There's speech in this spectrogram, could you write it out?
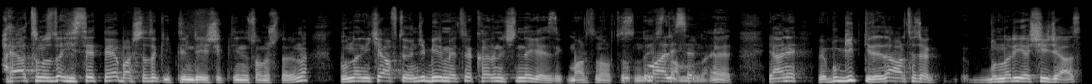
Hayatımızda hissetmeye başladık iklim değişikliğinin sonuçlarını. Bundan iki hafta önce bir metre karın içinde gezdik Mart'ın ortasında Maalesef. İstanbul'da. Evet. Yani ve bu gitgide de artacak. Bunları yaşayacağız.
